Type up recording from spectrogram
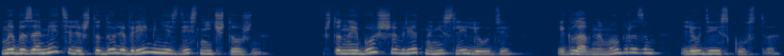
мы бы заметили, что доля времени здесь ничтожна, что наибольший вред нанесли люди, и главным образом люди искусства.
